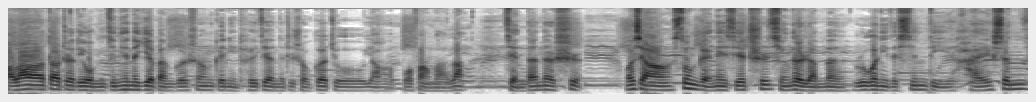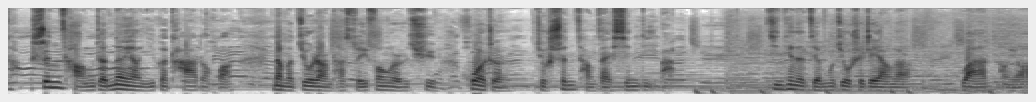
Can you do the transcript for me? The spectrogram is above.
好了，到这里我们今天的夜半歌声给你推荐的这首歌就要播放完了。简单的是，我想送给那些痴情的人们，如果你的心底还深深藏着那样一个他的话，那么就让他随风而去，或者就深藏在心底吧。今天的节目就是这样了，晚安，朋友。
